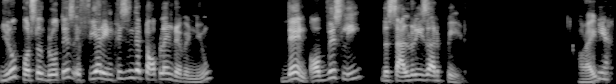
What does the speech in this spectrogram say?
you know personal growth is if we are increasing the top line revenue, then obviously the salaries are paid. All right. Yeah.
